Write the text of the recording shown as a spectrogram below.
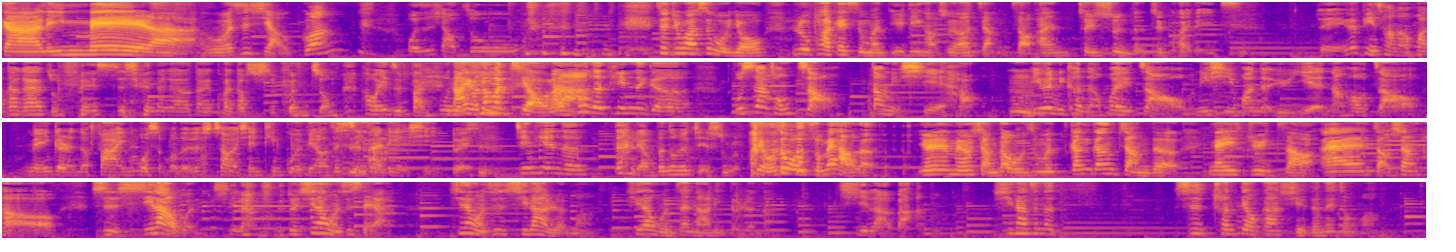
咖喱妹啦，我是小光。我是小猪。这句话是我由录 podcast 我们预定好说要讲早安最顺的最快的一次。对，因为平常的话，大概准备时间大概要大概快到十分钟，他会一直反复哪有那么久啦？反复的听那个，不是啊，从早到你写好，嗯，因为你可能会找你喜欢的语言，然后找每一个人的发音或什么的，就稍微先听过一遍，然后再自己再练习。对，是今天呢，在两分钟就结束了吧？对，我说我准备好了。远远没有想到，我怎么刚刚讲的那一句“早安，早上好”是希腊文。希腊文对，希腊文是谁啊？希腊文是希腊人吗？希腊文在哪里的人啊？希腊吧？希腊真的是穿吊嘎鞋的那种吗？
